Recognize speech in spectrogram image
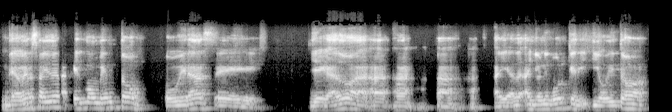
De haber salido en aquel momento, hubieras eh, llegado a, a, a, a, Johnny Walker y ahorita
